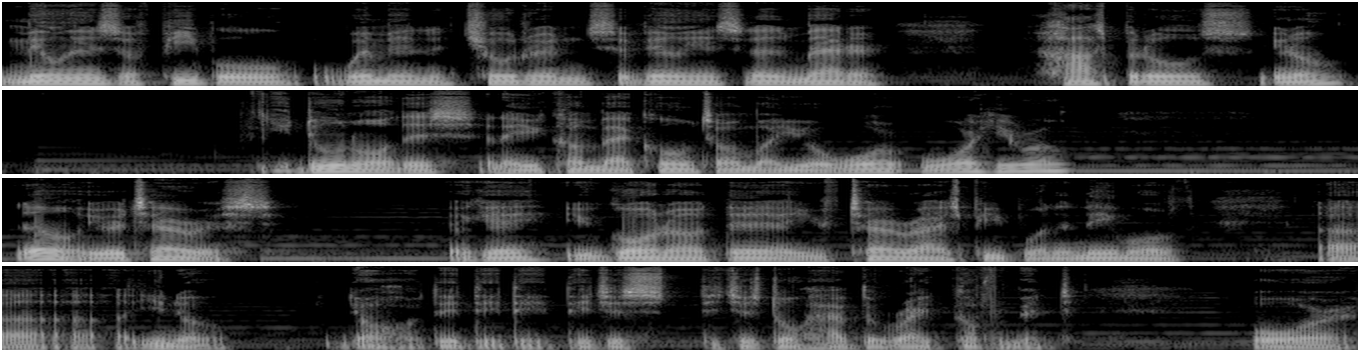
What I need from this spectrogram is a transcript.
millions of people, women, children, civilians, it doesn't matter. hospitals, you know. You're doing all this, and then you come back home talking about you're a war war hero. No, you're a terrorist. Okay, you've gone out there and you've terrorized people in the name of, uh, you know, oh, they, they, they, they just they just don't have the right government, or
